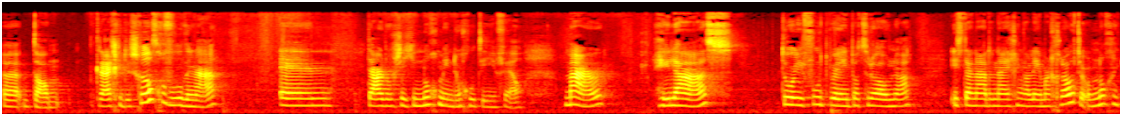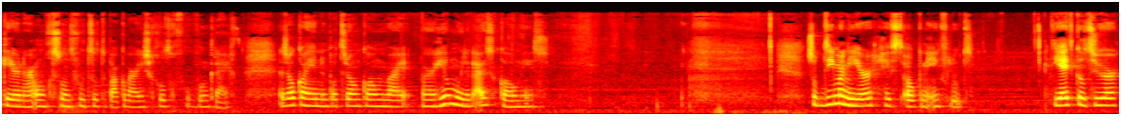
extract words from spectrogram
Uh, dan krijg je de schuldgevoel daarna. En daardoor zit je nog minder goed in je vel. Maar helaas, door je foodbrain patronen is daarna de neiging alleen maar groter om nog een keer naar ongezond voedsel te pakken waar je schuldgevoel van krijgt. En zo kan je in een patroon komen waar, waar heel moeilijk uit te komen is. Dus op die manier heeft het ook een invloed. Dieetcultuur,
